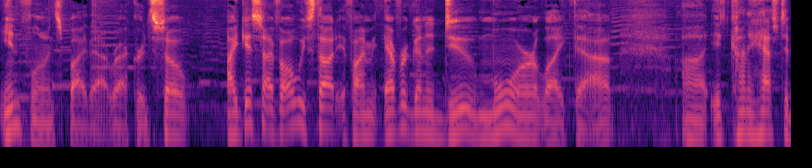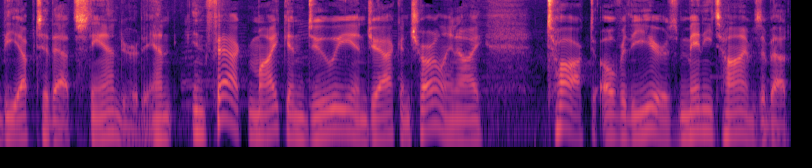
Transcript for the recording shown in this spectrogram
influenced by that record. So I guess I've always thought if I'm ever going to do more like that, uh, it kind of has to be up to that standard. And in fact, Mike and Dewey and Jack and Charlie and I talked over the years many times about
